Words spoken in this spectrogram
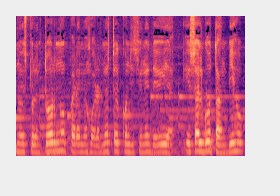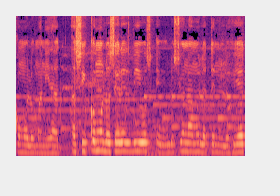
nuestro entorno, para mejorar nuestras condiciones de vida, es algo tan viejo como la humanidad. Así como los seres vivos evolucionamos, la tecnología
